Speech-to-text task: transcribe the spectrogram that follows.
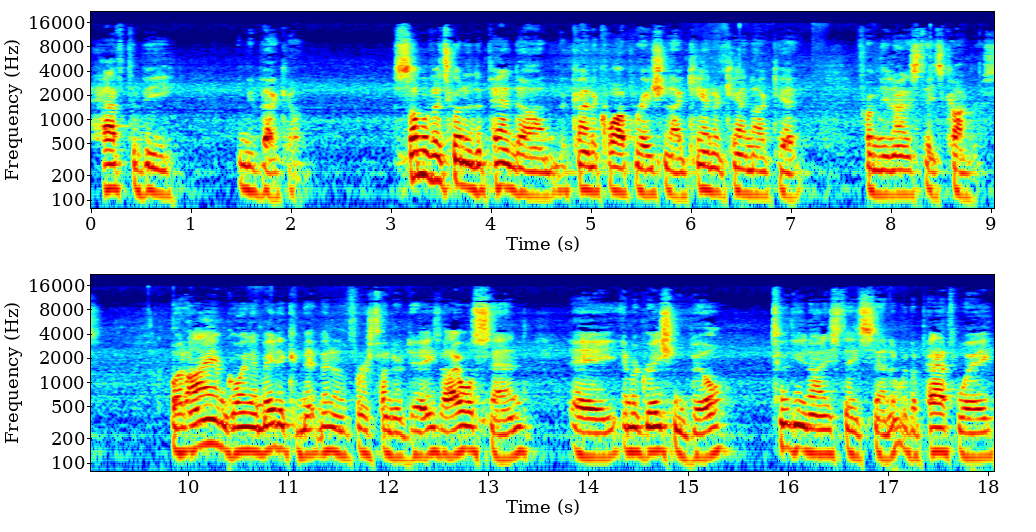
have to be let me back up. Some of it's going to depend on the kind of cooperation I can or cannot get from the United States Congress. But I am going to make a commitment in the first 100 days. I will send a immigration bill to the United States Senate with a pathway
